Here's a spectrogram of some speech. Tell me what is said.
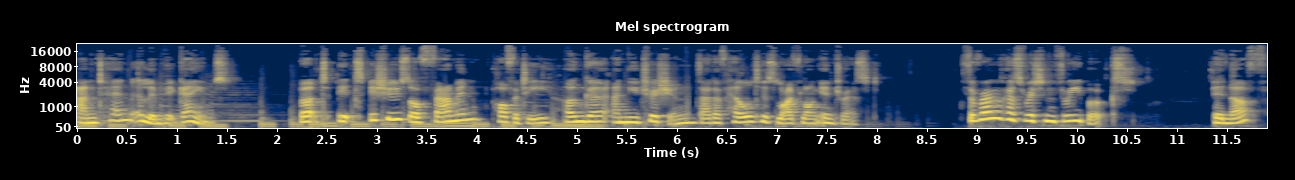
and 10 Olympic Games. But it's issues of famine, poverty, hunger, and nutrition that have held his lifelong interest. Thurow has written three books Enough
